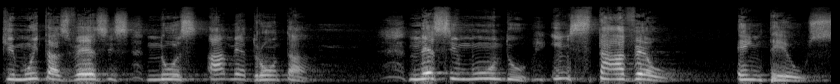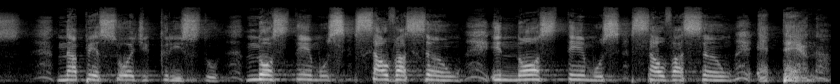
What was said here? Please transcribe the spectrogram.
que muitas vezes nos amedronta nesse mundo instável, em Deus, na pessoa de Cristo, nós temos salvação e nós temos salvação eterna.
